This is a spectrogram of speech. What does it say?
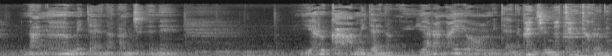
「なぬ」みたいな感じでね「やるか」みたいな「やらないよ」みたいな感じになったりとかね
